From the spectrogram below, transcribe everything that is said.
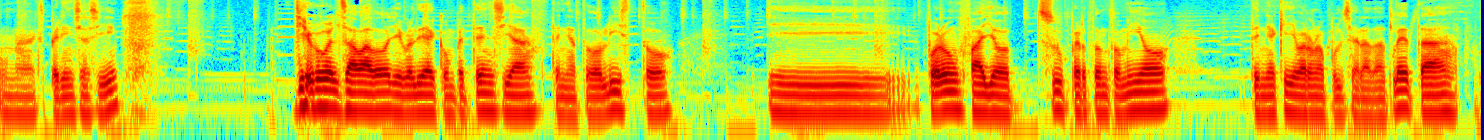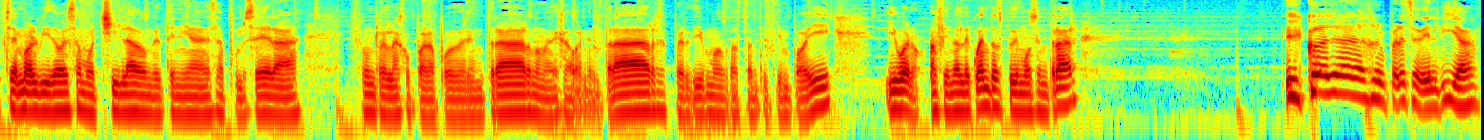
una experiencia así. Llegó el sábado, llegó el día de competencia, tenía todo listo y por un fallo súper tonto mío, tenía que llevar una pulsera de atleta. Se me olvidó esa mochila donde tenía esa pulsera. Fue un relajo para poder entrar, no me dejaban entrar, perdimos bastante tiempo ahí. Y bueno, a final de cuentas pudimos entrar. ¿Y cuál era la sorpresa del día?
